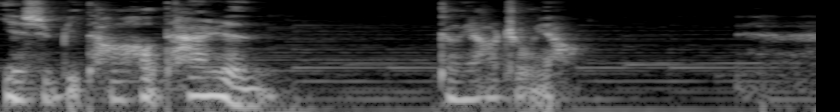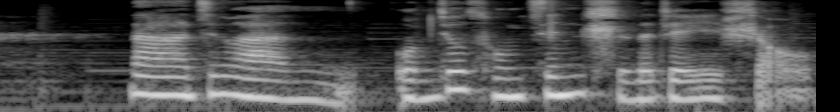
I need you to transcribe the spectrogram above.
也许比讨好他人更要重要。那今晚我们就从矜持的这一首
